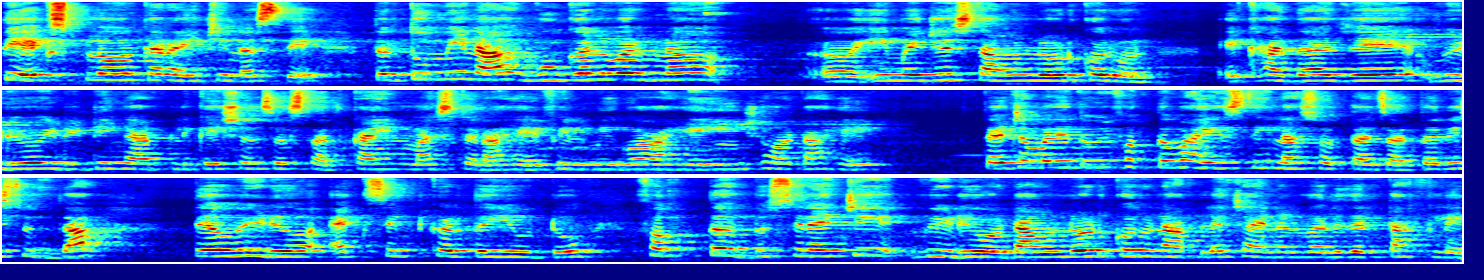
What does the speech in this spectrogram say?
ती एक्सप्लोअर करायची नसते. तर तुम्ही ना गुगलवरनं इमेजेस डाउनलोड करून एखादा जे व्हिडिओ एडिटिंग ॲप्लिकेशन्स असतात काइन मास्टर आहे फिल्मिगो आहे इनशॉट आहे त्याच्यामध्ये तुम्ही फक्त व्हाईस दिला स्वतःचा तरीसुद्धा तो व्हिडिओ ॲक्सेप्ट करतो यूट्यूब फक्त दुसऱ्याचे व्हिडिओ डाउनलोड करून आपल्या चॅनलवर जर टाकले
